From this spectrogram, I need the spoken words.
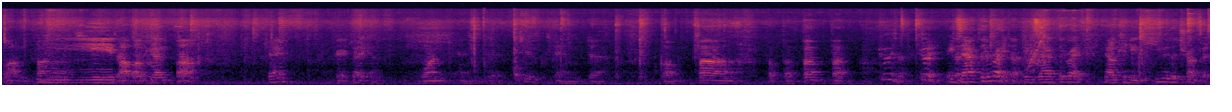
bum, bum, bum, bum, bum. Okay? Okay, Try again. one and uh, two and, uh, bum, bum, bum, bum, bum, bum. Good, good, exactly right, exactly right. Now, can you cue the trumpet?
